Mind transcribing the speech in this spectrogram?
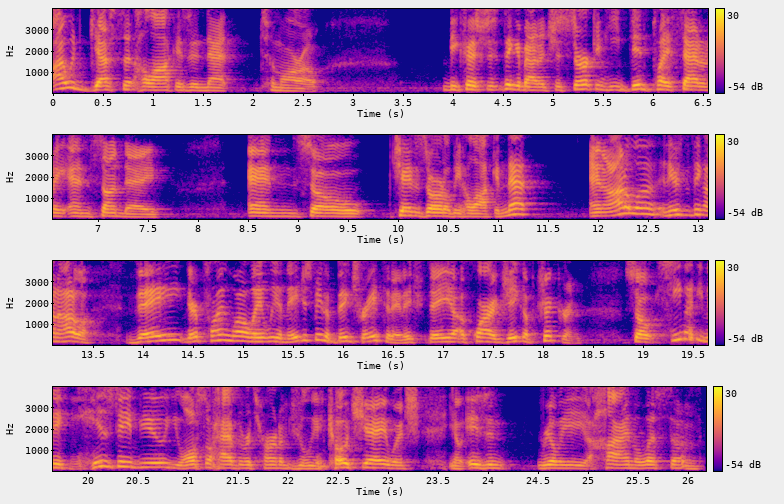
I would guess that Halak is in net tomorrow. Because just think about it, Shesterkin, he did play Saturday and Sunday. And so chances are it'll be Halak in net. And Ottawa, and here's the thing on Ottawa, they they're playing well lately, and they just made a big trade today. They they acquired Jakob Chychrun. So he might be making his debut. You also have the return of Julien Gauthier, which you know isn't really high on the list of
